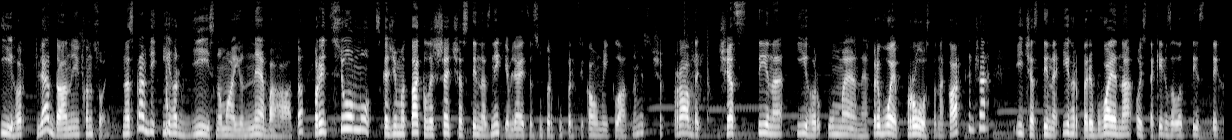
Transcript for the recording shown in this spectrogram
ігор для даної консолі. Насправді ігор дійсно маю небагато. При цьому, скажімо так, лише частина з них є супер-пупер цікавими і класними. Щоправда, частина ігор у мене перебуває просто на картриджах, і частина ігор перебуває на ось таких золотистих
